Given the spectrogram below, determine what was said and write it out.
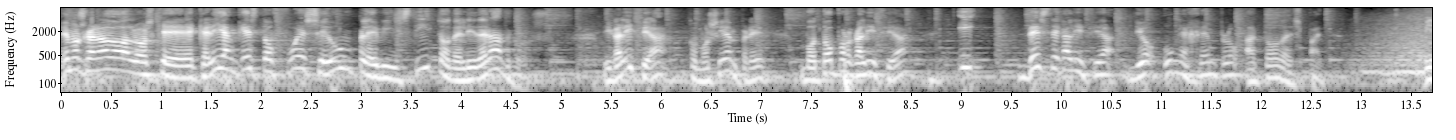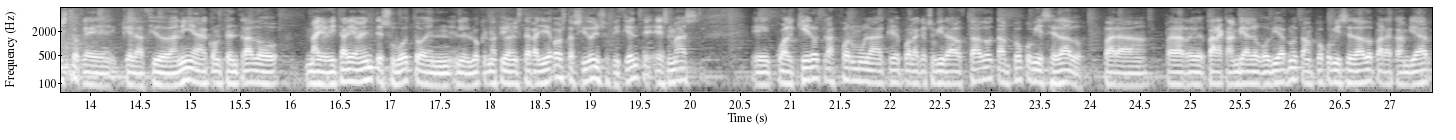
Hemos ganado a los que querían que esto fuese un plebiscito de liderazgos. Y Galicia, como siempre, votó por Galicia y desde Galicia dio un ejemplo a toda España visto que, que, la ciudadanía ha concentrado mayoritariamente su voto en, en, el bloque nacionalista gallego, esto ha sido insuficiente. Es más, eh, cualquier otra fórmula que, por la que se hubiera adoptado tampoco hubiese dado para, para, para cambiar el gobierno, tampoco hubiese dado para cambiar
